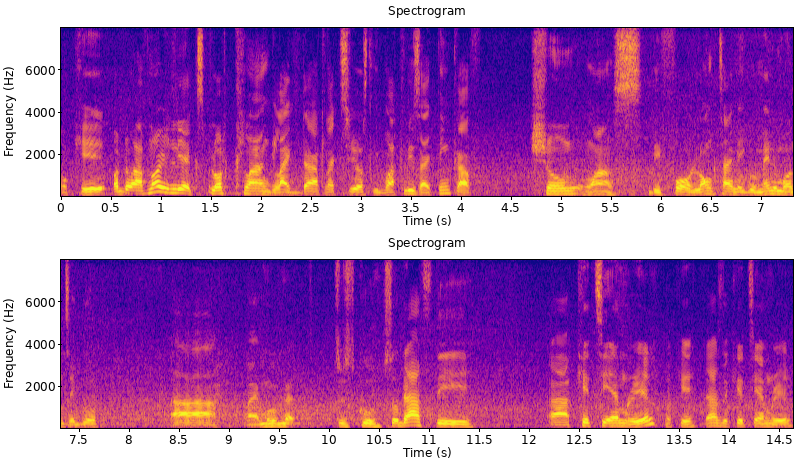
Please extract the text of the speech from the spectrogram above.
Okay, although I've not really explored Klang like that, like seriously, but at least I think I've shown once before, long time ago, many months ago, uh, my movement to school. So that's the uh, KTM rail. Okay, that's the KTM rail.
